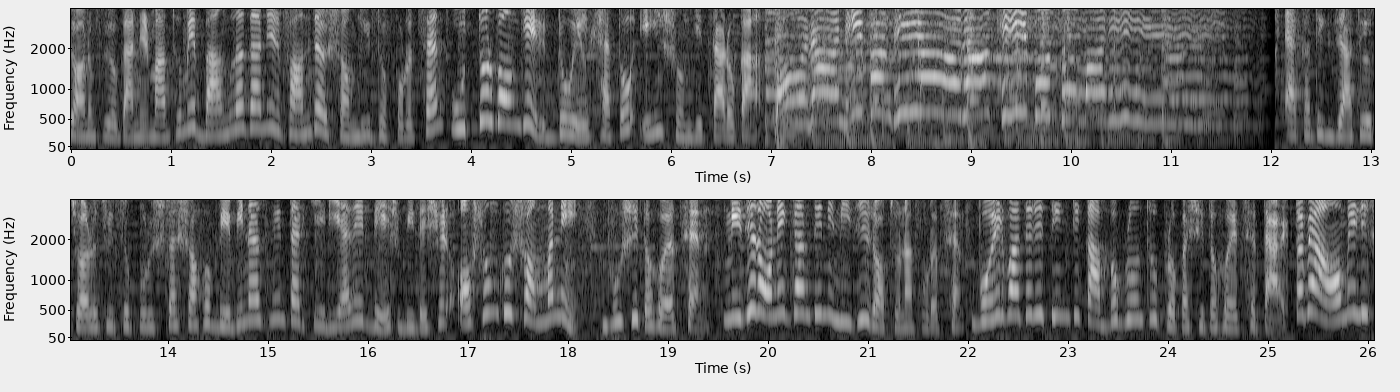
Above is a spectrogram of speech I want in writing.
জনপ্রিয় গানের মাধ্যমে বাংলা গানের ভান্ডার সমৃদ্ধ করেছেন উত্তরবঙ্গের দোয়েল খ্যাত এই সংগীত তারকা। একাধিক জাতীয় চলচ্চিত্র পুরস্কার সহ বেবি নাজনীন তার কেরিয়ারের দেশ বিদেশের অসংখ্য সম্মানে ভূষিত হয়েছেন। নিজের অনেক গান তিনি নিজেই রচনা করেছেন। বইয়ের বাজারে তিনটি কাব্যগ্রন্থ প্রকাশিত হয়েছে তার। তবে আওয়ামী লীগ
